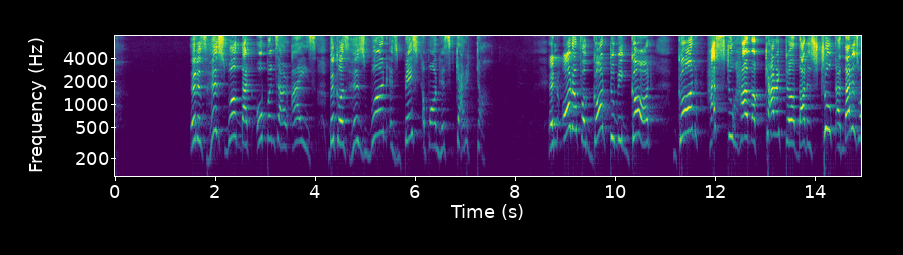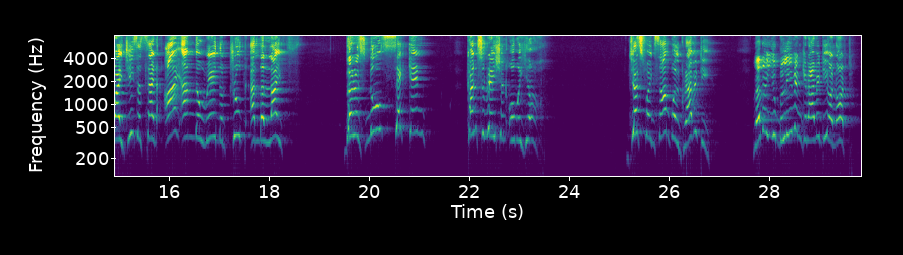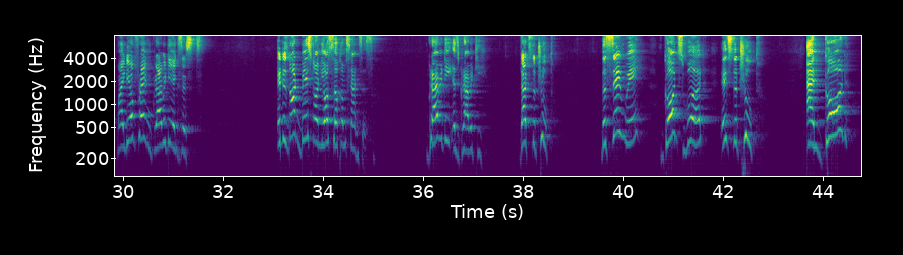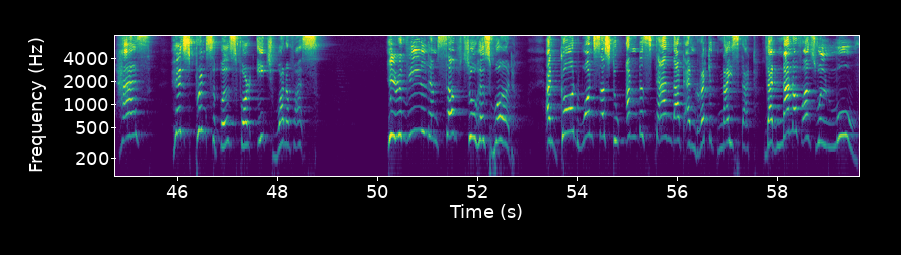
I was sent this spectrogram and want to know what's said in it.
It is His word that opens our eyes because His word is based upon His character. In order for God to be God, God has to have a character that is truth. And that is why Jesus said, I am the way, the truth, and the life. There is no second consideration over here. Just for example, gravity. Whether you believe in gravity or not, my dear friend, gravity exists. It is not based on your circumstances. Gravity is gravity. That's the truth. The same way, God's word is the truth. And God has His principles for each one of us. He revealed himself through his word. And God wants us to understand that and recognize that. That none of us will move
